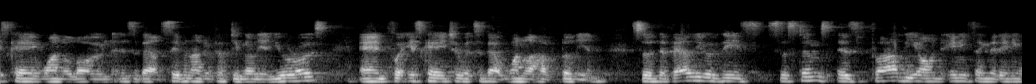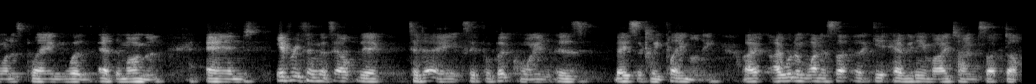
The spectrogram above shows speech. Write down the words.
SKA one alone is about 750 million euros, and for SKA two it's about one and a half billion. So the value of these systems is far beyond anything that anyone is playing with at the moment. And everything that's out there today, except for Bitcoin, is basically play money. I, I wouldn't want to uh, get have any of my time sucked up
